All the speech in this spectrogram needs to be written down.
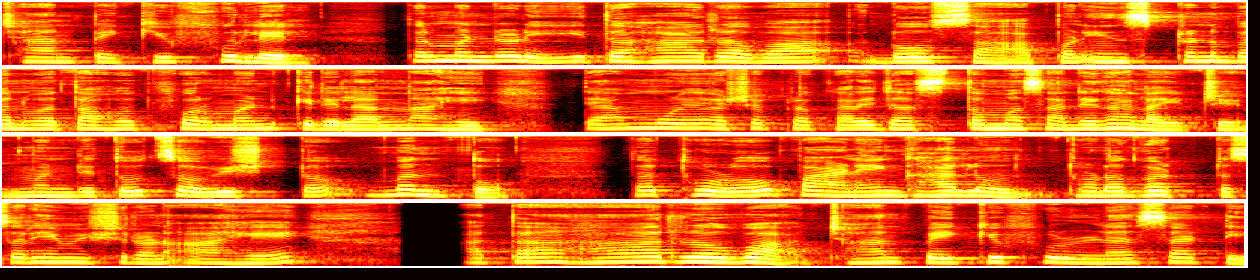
छानपैकी फुलेल. तर मंडळी इथं हा रवा डोसा आपण इन्स्टंट बनवत आहोत फर्मंट केलेला नाही. त्यामुळे अशा प्रकारे जास्त मसाले घालायचे. म्हणजे तो चविष्ट बनतो. तर थोडं पाणी घालून थोडं घट्टसर हे मिश्रण आहे. आता हा रवा छानपैकी फुलण्यासाठी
